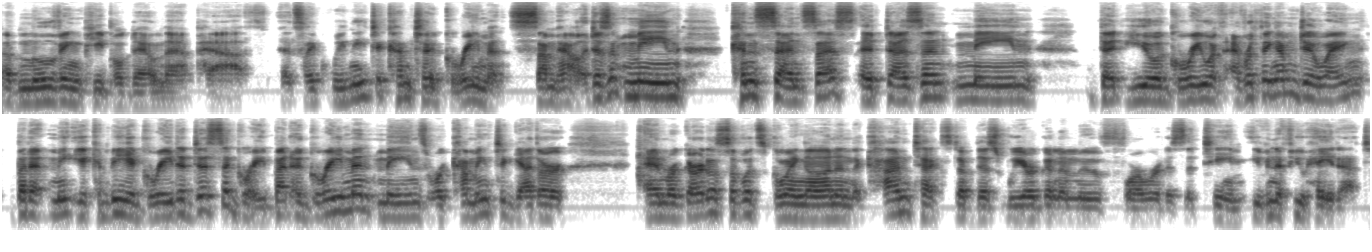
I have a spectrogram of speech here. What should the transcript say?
of moving people down that path. It's like we need to come to agreement somehow. It doesn't mean consensus. It doesn't mean that you agree with everything I'm doing, but it, it can be agree to disagree. But agreement means we're coming together And regardless of what's going on in the context of this, we are going to move forward as a team, even if you hate it.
